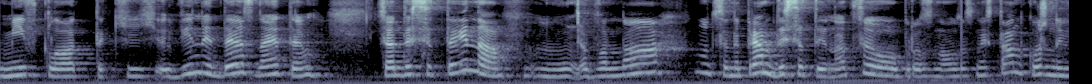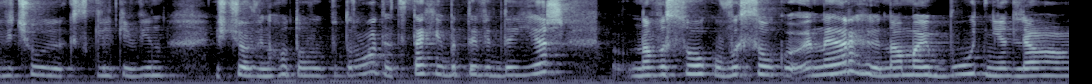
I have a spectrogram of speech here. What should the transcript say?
мій вклад такий. Він іде, знаєте, ця десятина, вона ну це не прям десятина, це образно. Образний стан. Кожен відчує, скільки він і що він готовий подарувати. Це так, якби ти віддаєш на високу, високу енергію на майбутнє для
